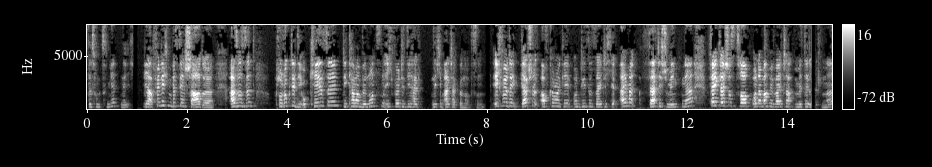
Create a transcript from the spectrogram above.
das funktioniert nicht. Ja, finde ich ein bisschen schade. Also sind Produkte, die okay sind, die kann man benutzen. Ich würde die halt nicht im Alltag benutzen. Ich würde ganz schnell auf Kamera gehen und diese Seite hier einmal fertig schminken. Ja? Fake Lashes drauf und dann machen wir weiter mit den Lippen. Ne?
